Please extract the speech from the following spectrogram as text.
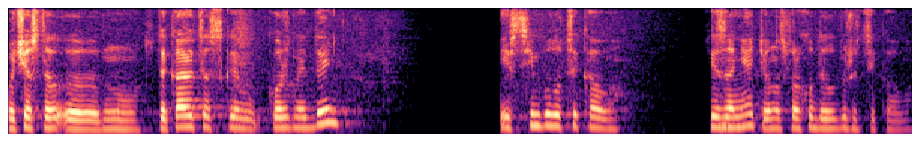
хоча е, ну, стикаються з ким кожен день. І всім було цікаво. Ці заняття у нас проходили дуже цікаво.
